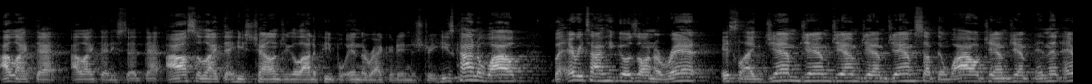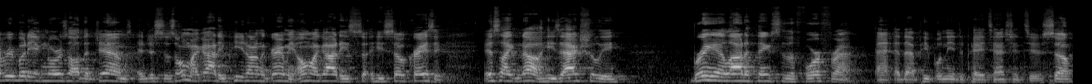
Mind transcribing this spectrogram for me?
I like that. I like that he said that. I also like that he's challenging a lot of people in the record industry. He's kind of wild. But every time he goes on a rant, it's like gem, gem, gem, gem, gem, something wild, gem, gem. And then everybody ignores all the gems and just says, oh my God, he peed on the Grammy. Oh my God, he's so, he's so crazy. It's like, no, he's actually bringing a lot of things to the forefront that people need to pay attention to. So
